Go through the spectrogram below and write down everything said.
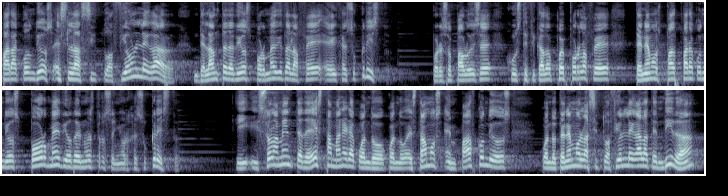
para con Dios. Es la situación legal delante de Dios por medio de la fe en Jesucristo. Por eso Pablo dice, justificados pues por la fe, tenemos paz para con Dios por medio de nuestro Señor Jesucristo. Y, solamente de esta manera, cuando, cuando estamos en paz con Dios, cuando tenemos la situación legal atendida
